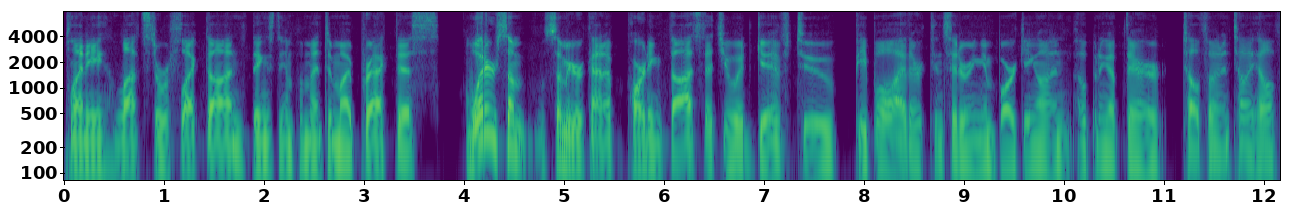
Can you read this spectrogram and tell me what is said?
plenty, lots to reflect on, things to implement in my practice. What are some some of your kind of parting thoughts that you would give to people either considering embarking on opening up their telephone and telehealth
